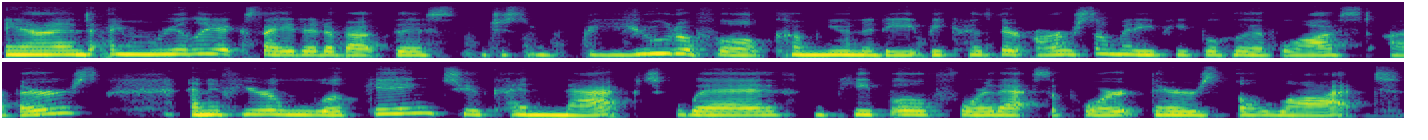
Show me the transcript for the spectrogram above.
And I'm really excited about this just beautiful community because there are so many people who have lost others. And if you're looking to connect with people for that support, there's a lot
